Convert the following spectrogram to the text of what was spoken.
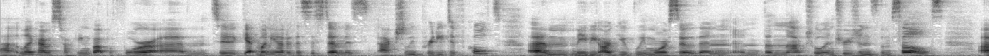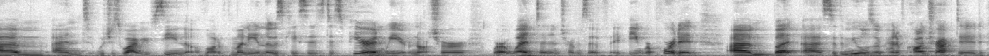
uh, like I was talking about before, um, to get money out of the system is actually pretty difficult, um, maybe arguably more so than, than the actual intrusions themselves. Um, and which is why we've seen a lot of money in those cases disappear, and we are not sure where it went, and in terms of it being reported. Um, but uh, so the mules are kind of contracted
